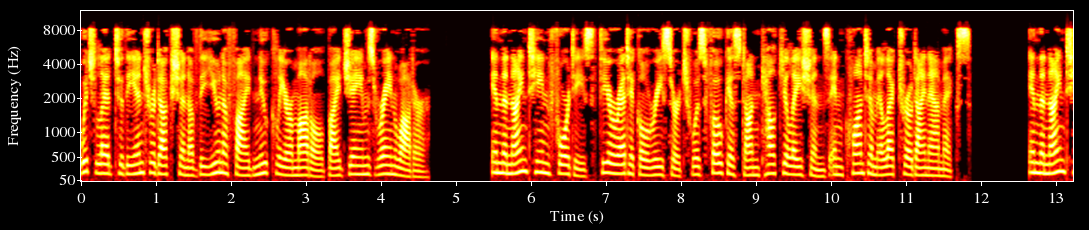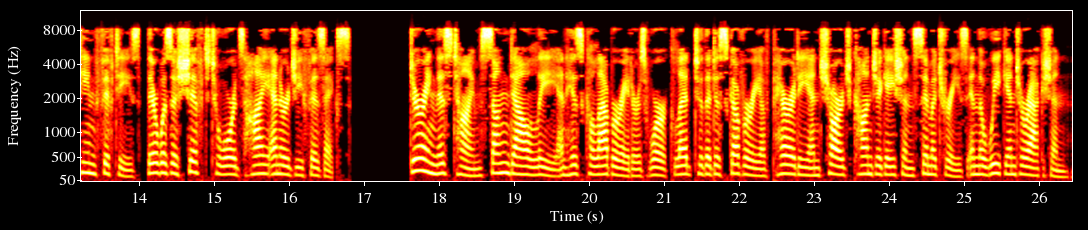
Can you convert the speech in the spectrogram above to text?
which led to the introduction of the unified nuclear model by James Rainwater. In the 1940s theoretical research was focused on calculations in quantum electrodynamics. In the 1950s, there was a shift towards high-energy physics. During this time Tsung-Dao Lee and his collaborators' work led to the discovery of parity and charge conjugation symmetries in the weak interaction.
